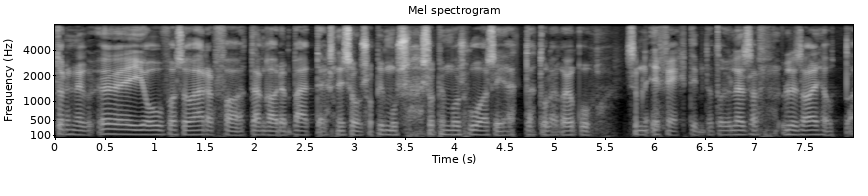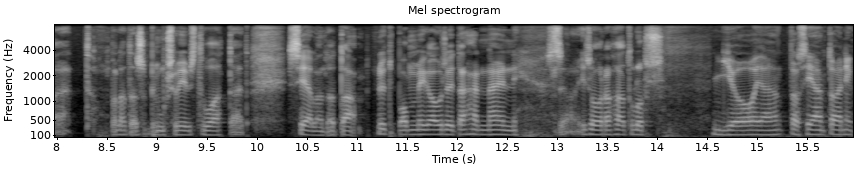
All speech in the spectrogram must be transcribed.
todennäköisesti ei ole UFA, se on RFA tämän kauden päätteeksi, niin se on sopimus, sopimusvuosi, että tuleeko joku semmoinen efekti, mitä tuo yleensä, yleensä aiheuttaa, että palataan sopimuksen viimeistä vuotta. Että siellä on tota, nyt pommikausi tähän näin, niin se on iso raha tulossa. Joo, ja tosiaan tuo niin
